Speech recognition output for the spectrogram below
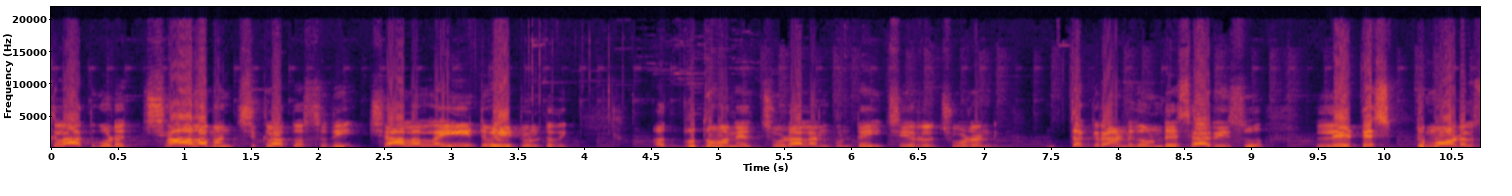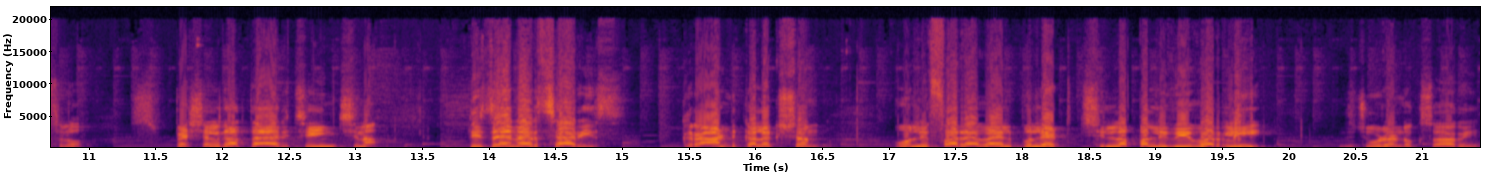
క్లాత్ కూడా చాలా మంచి క్లాత్ వస్తుంది. చాలా లైట్ వెయిట్ ఉంటుంది. అద్భుతం అనేది చూడాలనుకుంటే ఈ చీరలు చూడండి. ఇంత గ్రాండ్గా ఉండే శారీసు లేటెస్ట్ మోడల్స్లో స్పెషల్గా తయారు చేయించిన designer saris. Grand collection. Only for available at Chillapalli Weaverly. ఇది చూడండి ఒకసారి.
